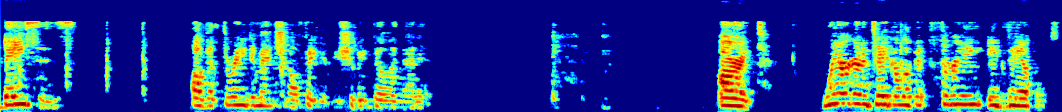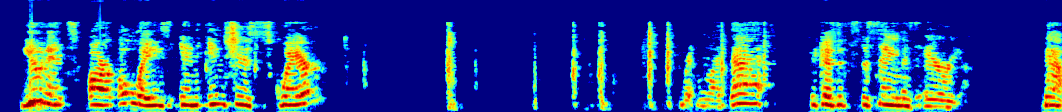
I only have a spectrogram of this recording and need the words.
bases of a three-dimensional figure. You should be filling that in. All right, we are going to take a look at three examples. Units are always in inches square, written like that, because it's the same as area. Now,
